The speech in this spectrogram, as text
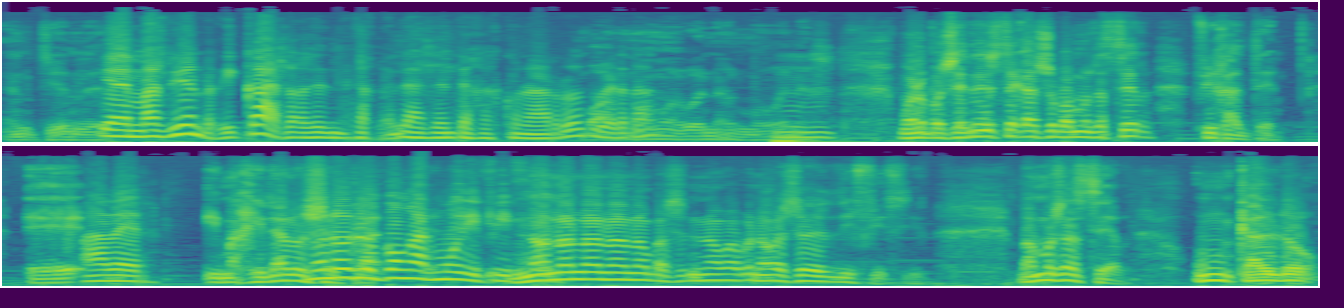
¿Entiendes? Y además bien ricas las lentejas, las lentejas con arroz, ¿verdad? Muy buenas, muy buenas. Bueno, pues en este caso vamos a hacer, fíjate. eh, A ver. Imaginaros. No nos lo pongas muy difícil. No, no, no, no, no, va a ser, no, va, no va a ser difícil. Vamos a hacer un caldo.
